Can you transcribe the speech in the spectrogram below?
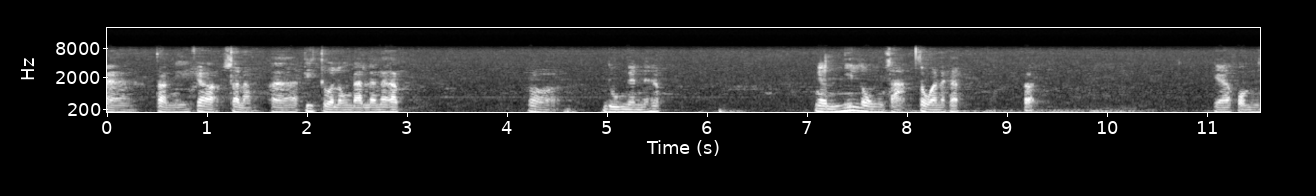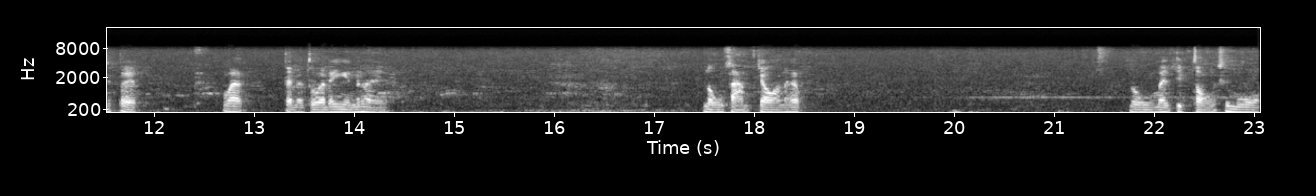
อ่าตอนนี้ก็สลับมาที่ตัวลงดันแล้วนะครับ ก็ดูเงินนะครับ เงินนี่ลงสามตัวนะครับก็เดี๋ยวผมจะเปิดว่าแต่ละตัวได้เงินเท่าไหร่ ลงสามจอนะครับ ลงมาสิบสองชั่วโมง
